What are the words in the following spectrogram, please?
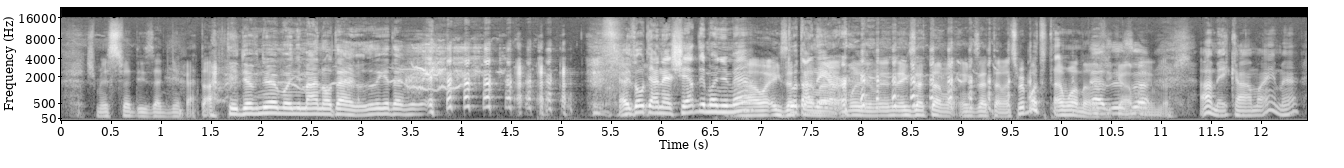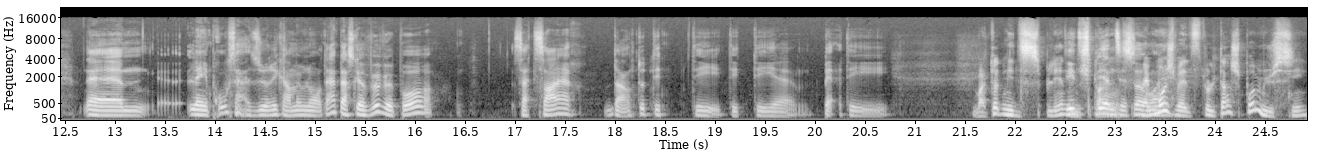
je me suis fait des admirateurs. T'es devenu un monument en Ontario. C'est ça qui est arrivé. Les autres, ils en achètent des monuments? Ah ouais, exactement. exactement, exactement. Tu peux pas tout avoir dans la Ah, vie, quand ça. même. là. Ah, mais quand même, hein. Euh, L'impro, ça a duré quand même longtemps parce que veux, veux pas, ça te sert dans toutes tes. tes, tes, tes, euh, tes- Ben, toutes mes disciplines. Tes disciplines, c'est ça, Mais ouais. moi, je me dis tout le temps, je suis pas musicien.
